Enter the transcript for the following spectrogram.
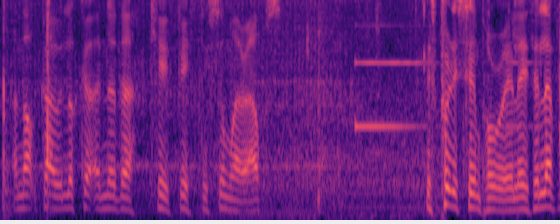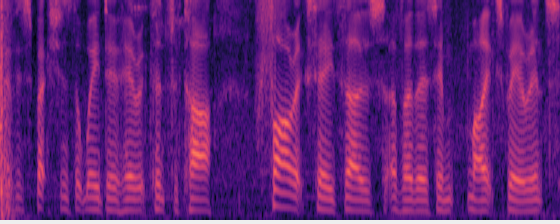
and not go look at another Q50 somewhere else. It's pretty simple really. The level of inspections that we do here at Country Car far exceeds those of others in my experience.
